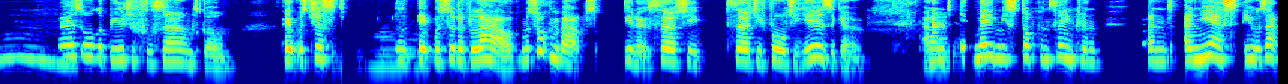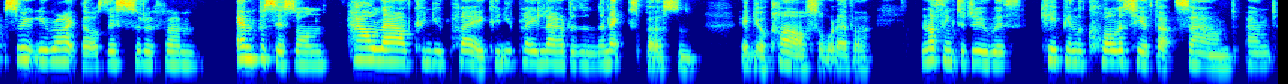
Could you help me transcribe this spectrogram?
Mm. Where's all the beautiful sounds gone? It was just, it was sort of loud. We're talking about, you know, 30, 30 40 years ago. And yeah. it made me stop and think. And, and, and yes, he was absolutely right. There was this sort of um, emphasis on how loud can you play? Can you play louder than the next person in your class or whatever? Nothing to do with keeping the quality of that sound and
